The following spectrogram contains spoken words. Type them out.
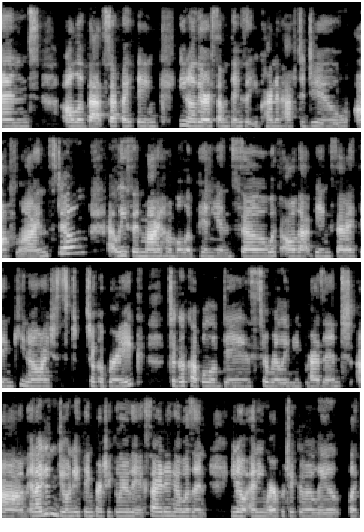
and all of that stuff, I think you know there are some things that you kind of have to do offline still, at least in my humble opinion. So with all that being said, I think you know I just took a break, took a couple of days to really be present, um, and I didn't do anything particularly exciting. I wasn't you know anywhere particularly like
